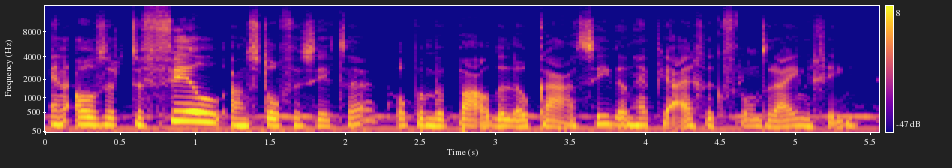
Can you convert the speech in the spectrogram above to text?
En als er te veel aan stoffen zitten op een bepaalde locatie, dan heb je eigenlijk verontreiniging.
